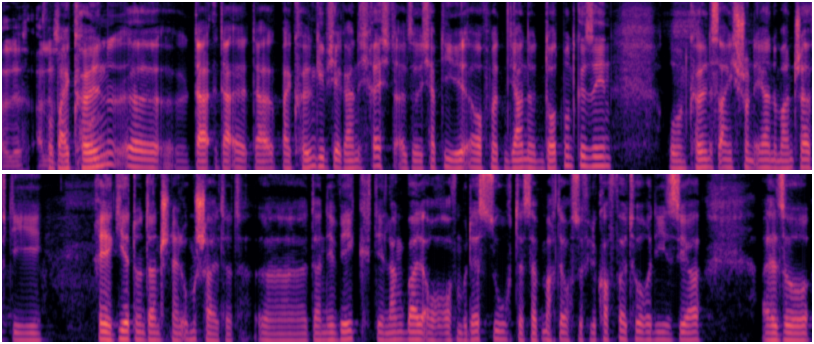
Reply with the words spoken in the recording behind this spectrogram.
alles, alles Wobei Köln, äh, da, da, da, bei Köln gebe ich ja gar nicht recht. Also ich habe die auch mit Jan in Dortmund gesehen und Köln ist eigentlich schon eher eine Mannschaft, die reagiert und dann schnell umschaltet. Äh, dann den Weg, den Langball auch auf Modest sucht, deshalb macht er auch so viele Kopfballtore dieses Jahr. Also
